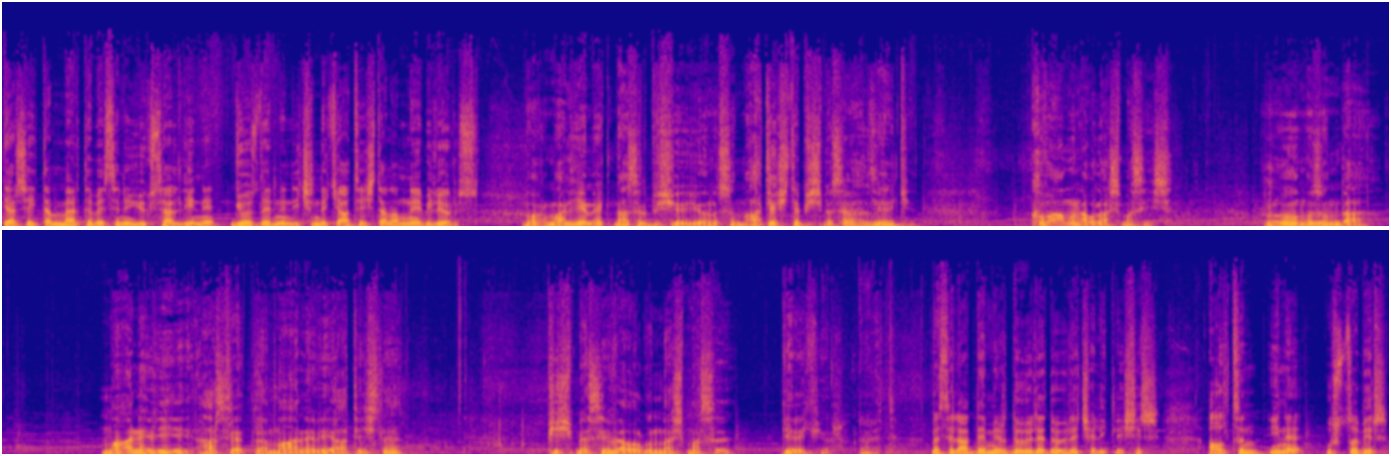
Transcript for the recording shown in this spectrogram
gerçekten mertebesinin yükseldiğini gözlerinin içindeki ateşten anlayabiliyoruz. Normal yemek nasıl pişiyor Yunus'um? Ateşte pişmesi Evet. lazım değil ki. Kıvamına ulaşması için. Ruhumuzun da manevi hasretle, manevi ateşle pişmesi ve olgunlaşması gerekiyor. Evet. Mesela demir dövüle dövüle çelikleşir. Altın yine usta bir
